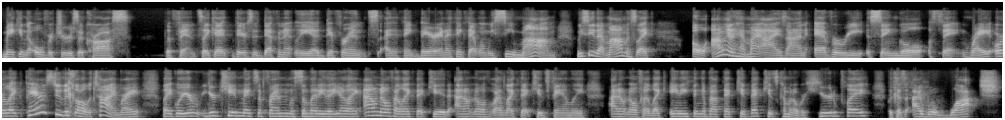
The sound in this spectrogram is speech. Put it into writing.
making the overtures across the fence. Like I, there's a definitely a difference, I think there, and I think that when we see mom, we see that mom is like, oh, I'm going to have my eyes on every single thing, right? Or like parents do this all the time, right? Like where your your kid makes a friend with somebody that you're like, I don't know if I like that kid. I don't know if I like that kid's family. I don't know if I like anything about that kid. That kid's coming over here to play because I will watch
